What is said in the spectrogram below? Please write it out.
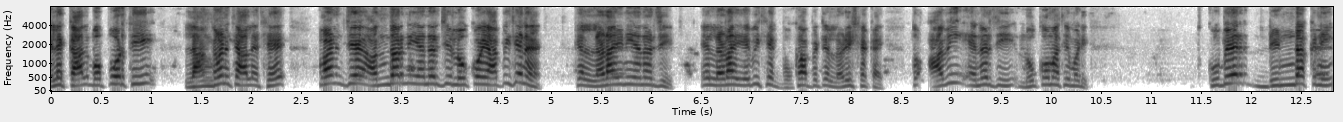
એટલે કાલ બપોરથી લાંઘણ ચાલે છે પણ જે અંદરની એનર્જી લોકોએ આપી છે ને કે લડાઈની એનર્જી એ લડાઈ એવી છે કે ભૂખા પેટે લડી શકાય. તો આવી એનર્જી લોકોમાંથી મળી. કુબેર ડિંડકની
